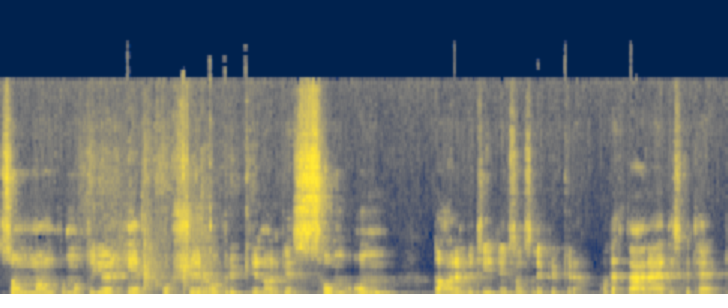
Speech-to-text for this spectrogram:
Som man på en måte gjør helt korser og bruker i Norge som om det har en betydning sånn som de bruker det. Og dette har jeg diskutert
